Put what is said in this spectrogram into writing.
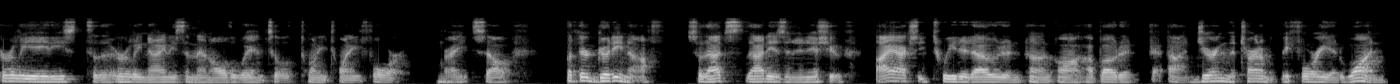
early 80s to the early 90s and then all the way until 2024 right? So but they're good enough. So that's that isn't an issue. I actually tweeted out and on, about it uh, during the tournament before he had won.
